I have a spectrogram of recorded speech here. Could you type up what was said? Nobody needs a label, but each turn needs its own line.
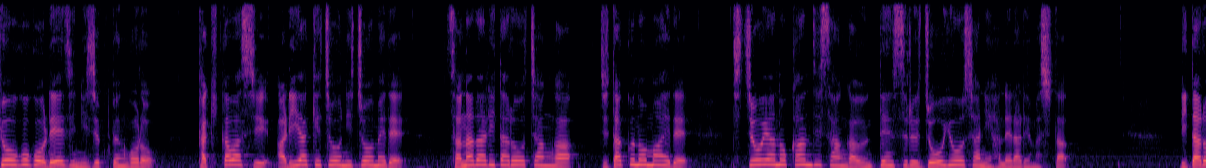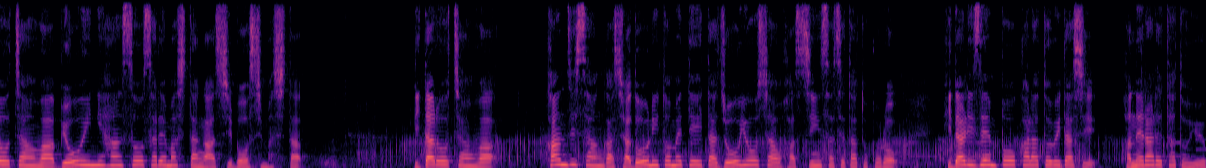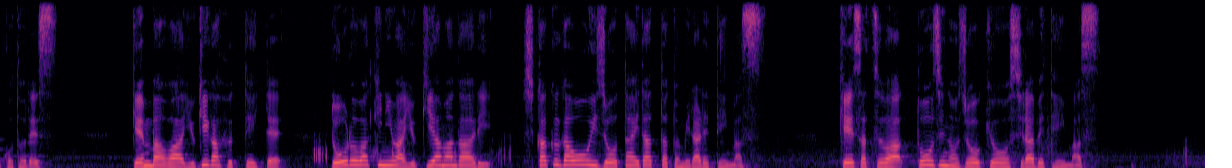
今日午後0時20分ごろ滝川市有明町2丁目で真田理太郎ちゃんが自宅の前で父親の寛治さんが運転する乗用車にはねられました。理太郎ちゃんは病院に搬送されましたが死亡しました。理太郎ちゃんは寛治さんが車道に止めていた乗用車を発進させたところ左前方から飛び出しはねられたということです。現場は雪が降っていて道路脇には雪山があり死角が多い状態だったとみられています。警察は当時の状況を調べています。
